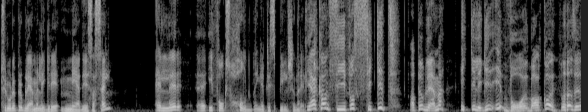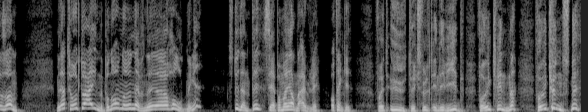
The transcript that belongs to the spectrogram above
tror du problemet ligger i mediet i seg selv, eller eh, i folks holdninger til spill generelt? Jeg kan si for sikkert at problemet ikke ligger i vår bakgård, for å si det sånn. Men jeg tror ikke du er inne på noe når du nevner eh, holdninger. Studenter ser på Marianne Auli og tenker For et uttrykksfullt individ! For en kvinne! For en kunstner!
